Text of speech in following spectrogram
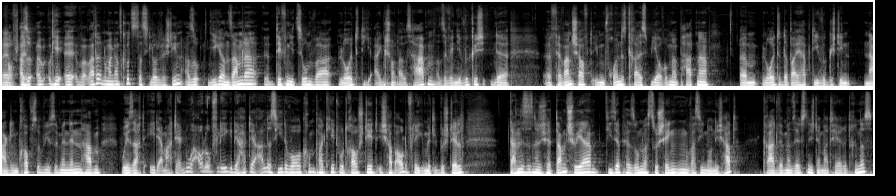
Äh, also, äh, okay, äh, warte noch mal ganz kurz, dass die Leute verstehen. Also, Jäger und Sammler, äh, Definition war Leute, die eigentlich schon alles haben. Also, wenn ihr wirklich in der äh, Verwandtschaft, im Freundeskreis, wie auch immer, Partner, ähm, Leute dabei habt, die wirklich den Nagel im Kopf, so wie wir es immer nennen, haben, wo ihr sagt, ey, der macht ja nur Autopflege, der hat ja alles, jede Woche kommt ein Paket, wo drauf steht, ich habe Autopflegemittel bestellt, dann ist es natürlich verdammt schwer, dieser Person was zu schenken, was sie noch nicht hat. Gerade wenn man selbst nicht in der Materie drin ist.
